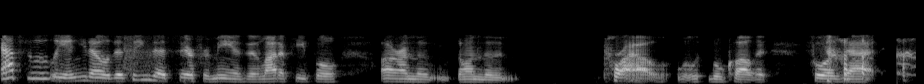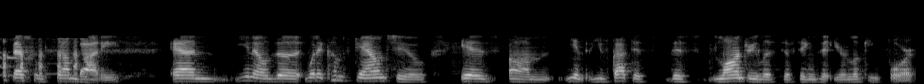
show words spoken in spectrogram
Absolutely, and you know the thing that's there for me is that a lot of people are on the on the prowl, we'll, we'll call it, for that special somebody. And you know the what it comes down to is um, you know you've got this this laundry list of things that you're looking for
